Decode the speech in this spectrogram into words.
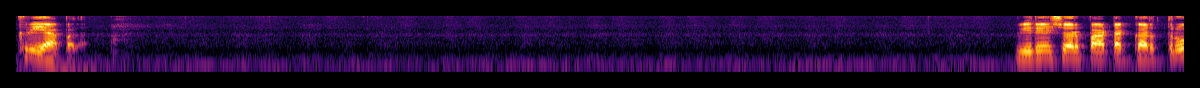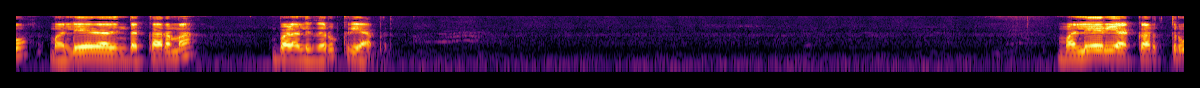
ಕ್ರಿಯಾಪದ. ವೀರೇಶ್ವರ ಪಾಠ ಕರ್ತೃ, ಮಲೇರಿಯಾದಿಂದ ಕರ್ಮ, ಬಳಲಿದರು ಕ್ರಿಯಾಪದ. ಮಲೇರಿಯಾ ಕರ್ತೃ,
